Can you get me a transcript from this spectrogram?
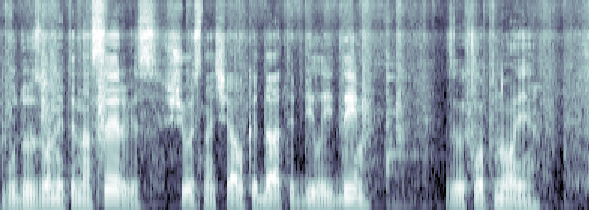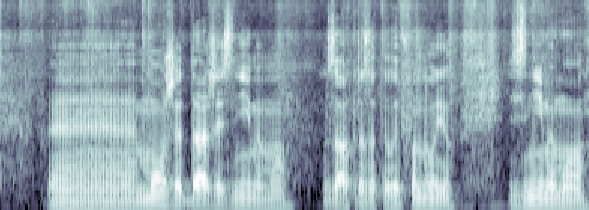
буду дзвонити на сервіс. Щось почав кидати білий дим з вихлопної. Е, може, навіть знімемо, завтра зателефоную, знімемо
